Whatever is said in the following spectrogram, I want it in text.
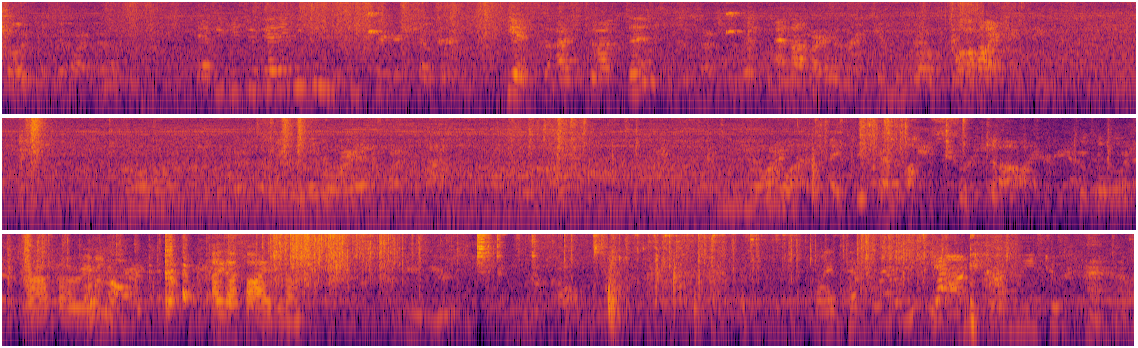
Debbie, did you get anything to eat for your sugar? Yes, I've got this. And I'm going to drink it. I think I lost the top. Did you lose the top already? I got five of them. Five pepperoni? Yeah. I'm going to have.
